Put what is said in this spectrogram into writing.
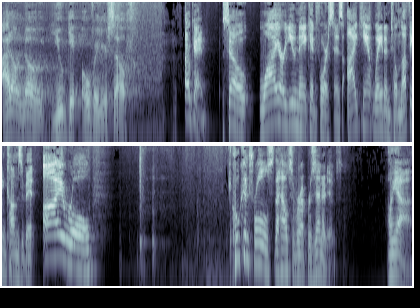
I don't know, you get over yourself. Okay, so why are you naked forces? I can't wait until nothing comes of it. I roll. Who controls the House of Representatives? Oh, yeah,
